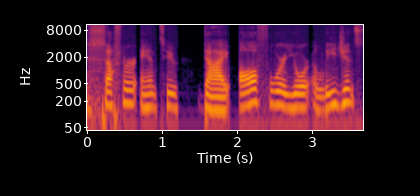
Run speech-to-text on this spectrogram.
to suffer, and to die, all for your allegiance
